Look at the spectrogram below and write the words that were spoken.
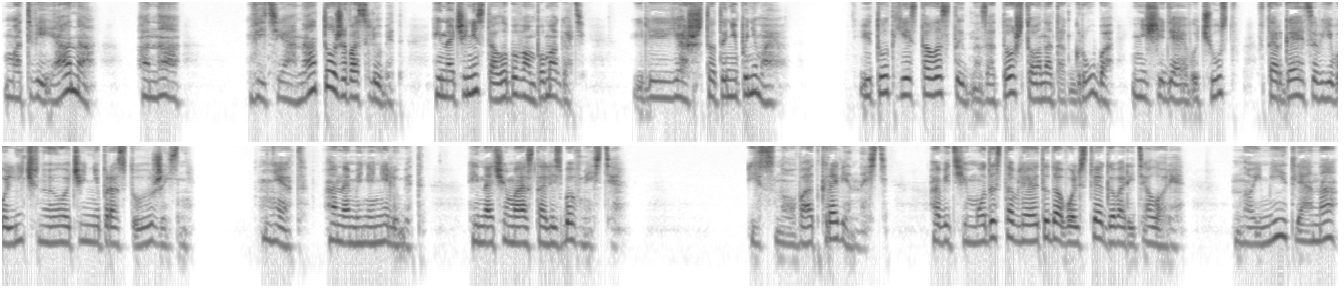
Матвей, она, она... Ведь и она тоже вас любит, иначе не стала бы вам помогать. Или я что-то не понимаю?» И тут ей стало стыдно за то, что она так грубо, не щадя его чувств, вторгается в его личную, очень непростую жизнь. Нет, она меня не любит. Иначе мы остались бы вместе. И снова откровенность. А ведь ему доставляет удовольствие говорить о Лоре. Но имеет ли она,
